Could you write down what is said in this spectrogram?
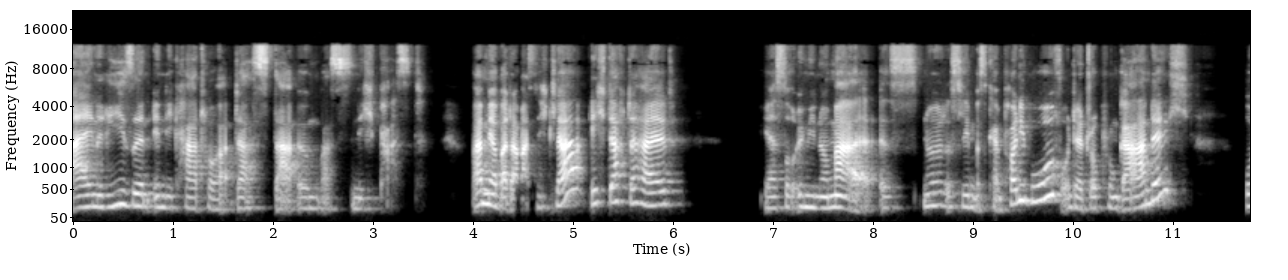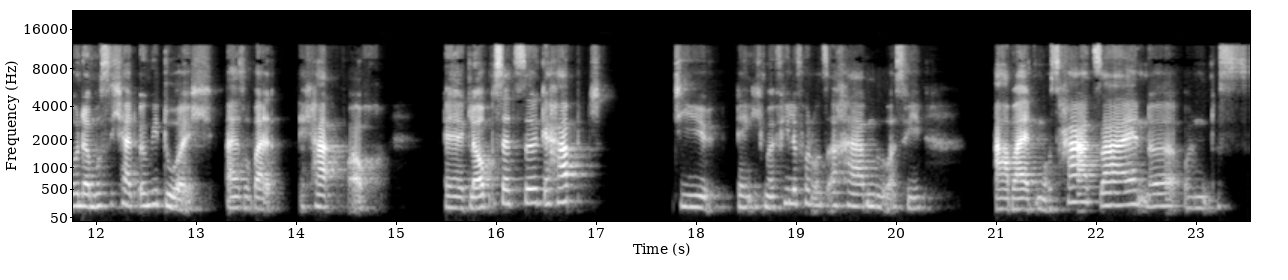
ein Riesenindikator, dass da irgendwas nicht passt. War mir aber damals nicht klar. Ich dachte halt, ja, ist doch irgendwie normal. Es, ne, das Leben ist kein Ponyhof und der Job schon gar nicht. Und da muss ich halt irgendwie durch. Also, weil ich habe auch äh, Glaubenssätze gehabt, die, denke ich mal, viele von uns auch haben, sowas wie Arbeit muss hart sein, ne? Und es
